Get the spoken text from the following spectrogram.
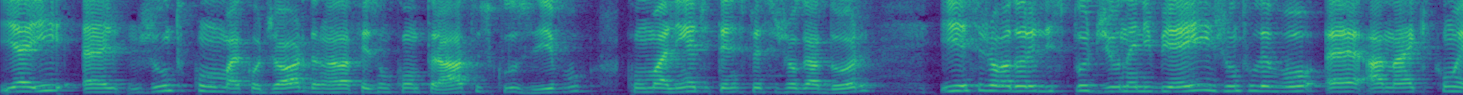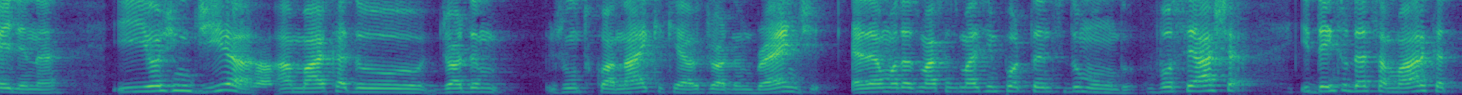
E aí, é, junto com o Michael Jordan, ela fez um contrato exclusivo com uma linha de tênis para esse jogador. E esse jogador ele explodiu na NBA e junto levou é, a Nike com ele, né? E hoje em dia, a marca do Jordan, junto com a Nike, que é o Jordan Brand, ela é uma das marcas mais importantes do mundo. Você acha... E dentro dessa marca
